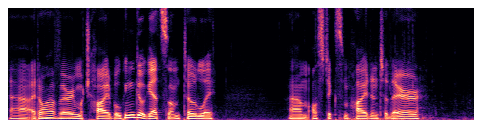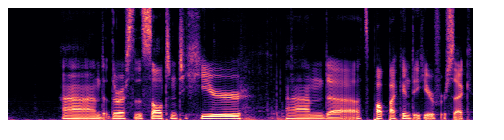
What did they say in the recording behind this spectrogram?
Uh, I don't have very much hide, but we can go get some, totally. Um, I'll stick some hide into there. And the rest of the salt into here. And uh, let's pop back into here for a sec.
